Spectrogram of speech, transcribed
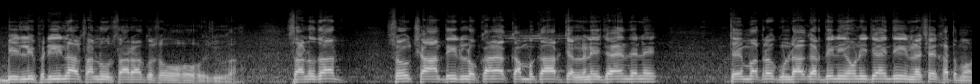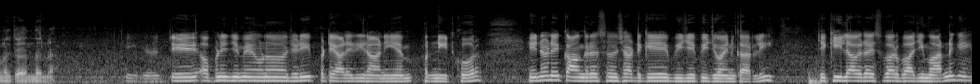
ਬਿਜਲੀ ਫ੍ਰੀ ਨਾਲ ਸਾਨੂੰ ਸਾਰਾ ਕੁਝ ਉਹ ਹੋ ਜਾਊਗਾ ਸਾਨੂੰ ਤਾਂ ਸੁੱਖ ਸ਼ਾਂਤੀ ਲੋਕਾਂ ਦਾ ਕੰਮਕਾਰ ਚੱਲਣੇ ਚਾਹੀਦੇ ਨੇ ਤੇ ਮਤਲਬ ਗੁੰਡਾਗਰਦੀ ਨਹੀਂ ਹੋਣੀ ਚਾਹੀਦੀ ਨਸ਼ੇ ਖਤਮ ਹੋਣੇ ਚਾਹੀਦੇ ਨੇ। ਠੀਕ ਹੈ ਤੇ ਆਪਣੀ ਜਿਵੇਂ ਹੁਣ ਜਿਹੜੀ ਪਟਿਆਲੇ ਦੀ ਰਾਣੀ ਹੈ ਪ੍ਰਨੀਤ ਕੌਰ ਇਹਨਾਂ ਨੇ ਕਾਂਗਰਸ ਛੱਡ ਕੇ ਬੀਜੇਪੀ ਜੁਆਇਨ ਕਰ ਲਈ ਤੇ ਕੀ ਲੱਗਦਾ ਇਸ ਵਾਰ ਬਾਜੀ ਮਾਰਨਗੇ?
